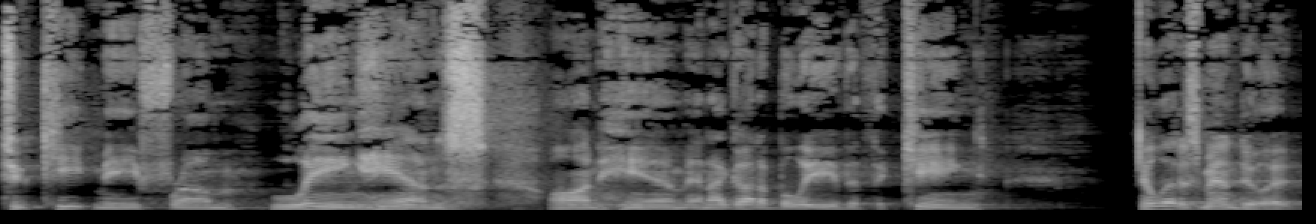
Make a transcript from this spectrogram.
to keep me from laying hands on him. And I gotta believe that the king, he'll let his men do it,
